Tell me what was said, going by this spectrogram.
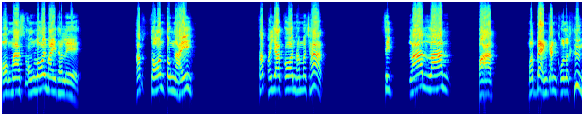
ออกมา200ไมล์ทะเล ทับซ้อนตรงไหน ทรัพยากรธรรมชาติ10ล้านล้านบาทมาแบ่งกันคนละครึ่ง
